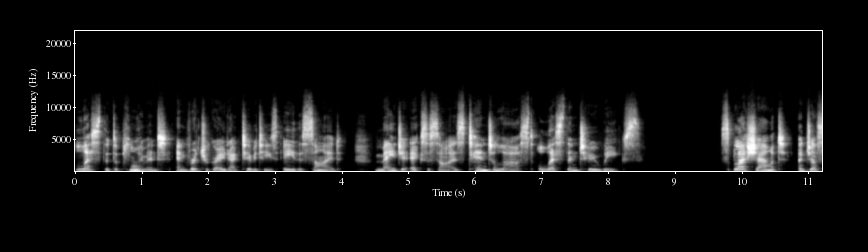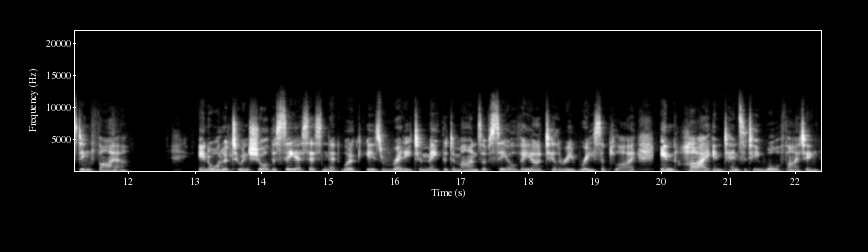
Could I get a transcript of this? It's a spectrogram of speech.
lest the deployment and retrograde activities either side, major exercise, tend to last less than two weeks. Splash out, adjusting fire. In order to ensure the CSS network is ready to meet the demands of CLV artillery resupply in high intensity warfighting,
